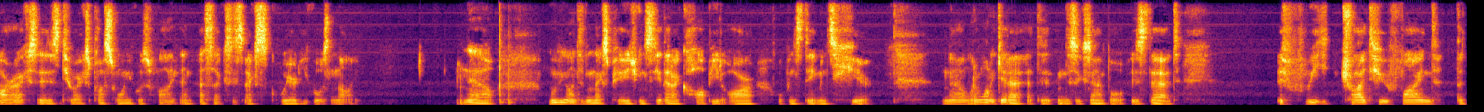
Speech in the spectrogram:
Rx is 2x plus 1 equals 5 and Sx is x squared equals 9. Now, moving on to the next page, you can see that I copied our open statements here. Now, what I want to get at, at the, in this example is that if we try to find the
